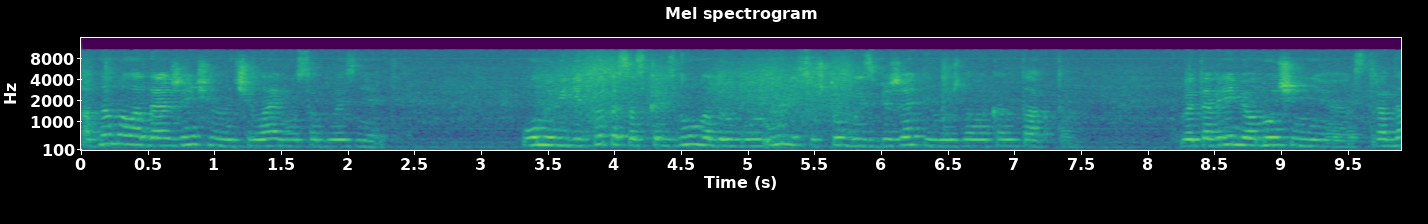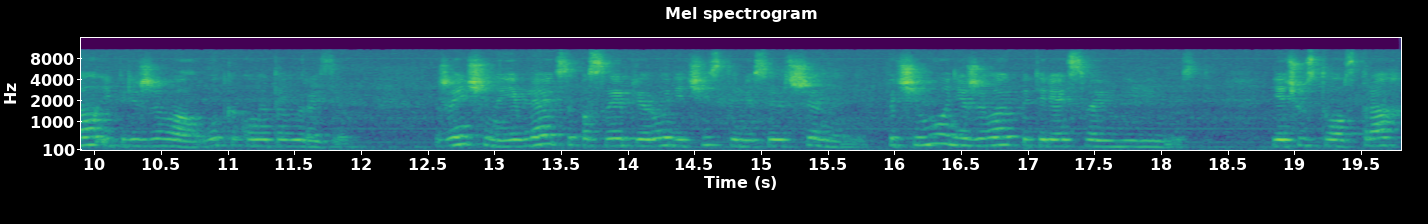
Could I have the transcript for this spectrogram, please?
одна молодая женщина начала его соблазнять. Он, увидев это, соскользнул на другую улицу, чтобы избежать ненужного контакта. В это время он очень страдал и переживал, вот как он это выразил. Женщины являются по своей природе чистыми и совершенными. Почему они желают потерять свою невинность? Я чувствовал страх,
